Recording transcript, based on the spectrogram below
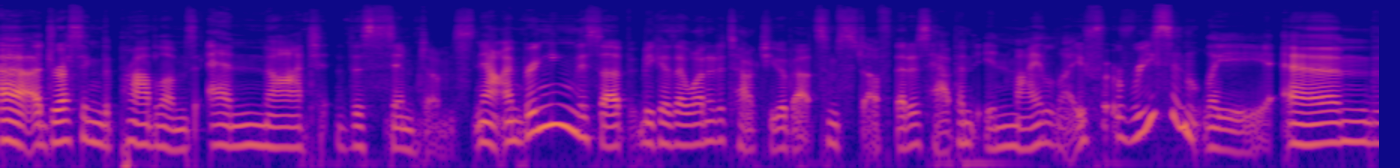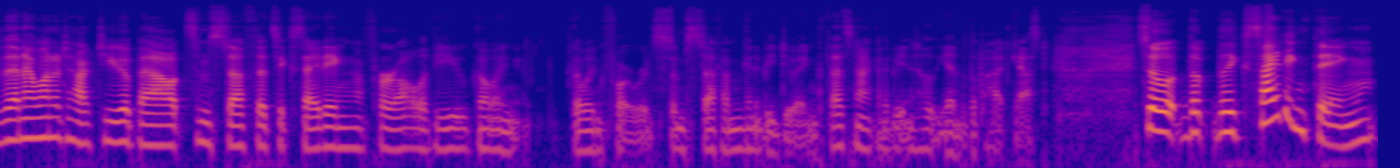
uh, addressing the problems and not the symptoms. Now, I'm bringing this up because I wanted to talk to you about some stuff that has happened in my life recently. And then I want to talk to you about some stuff that's exciting for all of you going going forward, some stuff I'm going to be doing, but that's not going to be until the end of the podcast. So, the, the exciting thing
